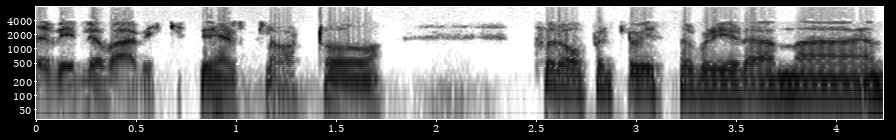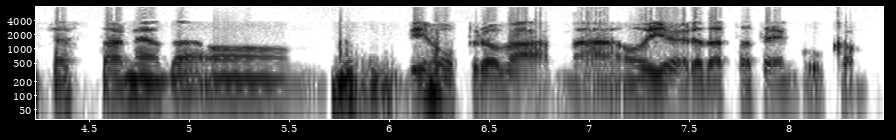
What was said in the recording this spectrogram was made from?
det, vil jo være viktig, helt klart. og Forhåpentligvis så blir det en, en fest der nede. og Vi håper å være med og gjøre dette til en god kamp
